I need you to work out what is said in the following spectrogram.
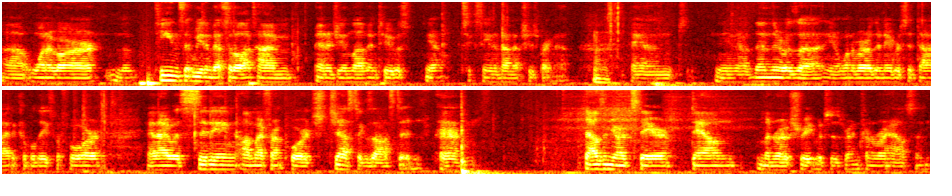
uh, one of our the teens that we had invested a lot of time, energy, and love into was you know 16 and found out she was pregnant. Mhm. And you know, then there was a you know one of our other neighbors had died a couple days before, and I was sitting on my front porch just exhausted and thousand yard stare down Monroe Street, which is right in front of our house, and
